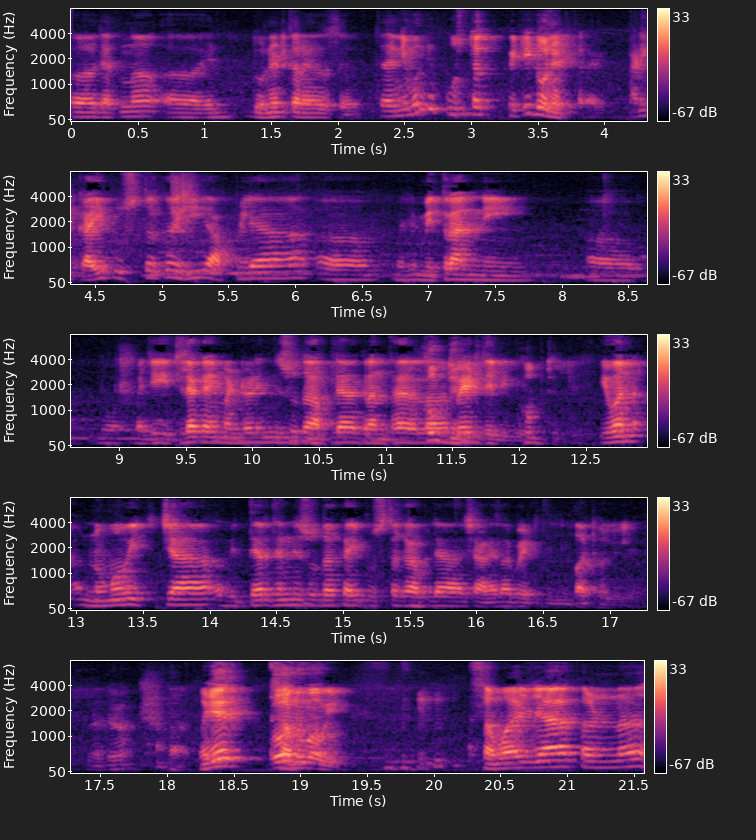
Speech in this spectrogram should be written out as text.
त्यातनं डोनेट करायचं असेल त्यांनी मग ती पुस्तक पेटी डोनेट करावी. आणि काही पुस्तकं ही आपल्या म्हणजे मित्रांनी म्हणजे इथल्या काही मंडळींनी सुद्धा आपल्या ग्रंथालयाला खूप दिली, भेट दिलेली खूप दिली. इवन नुमोवीच्या विद्यार्थ्यांनी सुद्धा काही पुस्तकं आपल्या शाळेला भेट दिली. पाठवलेली. वा. म्हणजे हो. समाजाकडनं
